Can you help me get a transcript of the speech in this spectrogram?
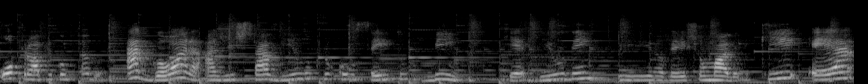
o próprio computador. Agora a gente está vindo para o conceito BIM, que é Building Innovation Modeling, que é,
